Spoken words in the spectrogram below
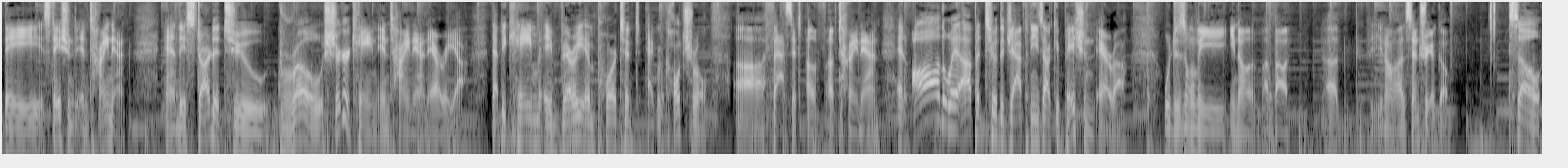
they stationed in Tainan, and they started to grow sugarcane in Tainan area. That became a very important agricultural uh, facet of, of Tainan, and all the way up until the Japanese occupation era, which is only you know about uh, you know a century ago. So,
